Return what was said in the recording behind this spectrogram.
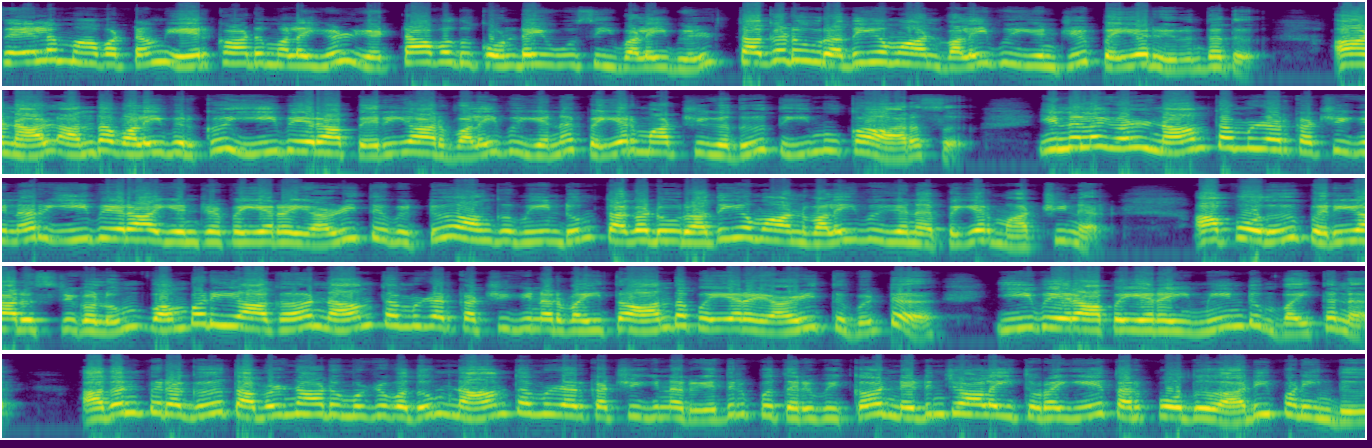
சேலம் மாவட்டம் ஏற்காடு மலையில் எட்டாவது கொண்டை ஊசி வளைவில் தகடூர் அதியமான் வளைவு என்று பெயர் இருந்தது. ஆனால் அந்த வளைவிற்கு ஈவேரா பெரியார் வளைவு என பெயர் மாற்றியது திமுக அரசு. இந்நிலையில் நாம் தமிழர் கட்சியினர் ஈவேரா என்ற பெயரை அழித்துவிட்டு அங்கு மீண்டும் தகடூர் அதியமான் வளைவு என பெயர் மாற்றினர். அப்போது பெரியாரிஸ்டுகளும் வம்படியாக நாம் தமிழர் கட்சியினர் வைத்த அந்த பெயரை அழித்துவிட்டு ஈவேரா பெயரை மீண்டும் வைத்தனர். அதன் பிறகு தமிழ்நாடு முழுவதும் நாம் தமிழர் கட்சியினர் எதிர்ப்பு தெரிவிக்க நெடுஞ்சாலைத்துறையே தற்போது அடிபணிந்து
